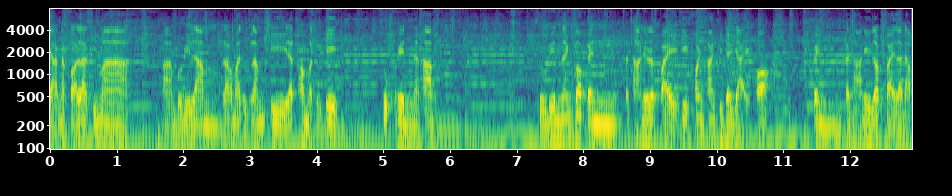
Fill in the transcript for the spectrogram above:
จากนครราชสีมาผ่านบุรีรัมย์แล้วก็มาถึงลำชีแล้วเข้ามาถึงที่สุรินนะครับ สุรินทร์นั้นก็เป็นสถานีรถไฟที่ค่อนข้างที่จะใหญ่ เพราะเป็นสถานีรถไฟระดับ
